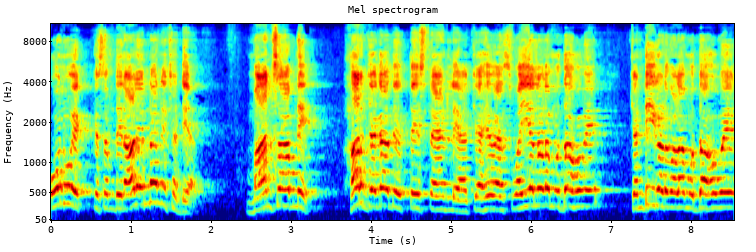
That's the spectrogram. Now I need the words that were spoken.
ਉਹਨੂੰ ਇੱਕ ਕਿਸਮ ਦੇ ਨਾਲ ਇਹਨਾਂ ਨੇ ਛੱਡਿਆ। ਮਾਨ ਸਾਹਿਬ ਨੇ ਹਰ ਜਗ੍ਹਾ ਦੇ ਉੱਤੇ ਸਟੈਂਡ ਲਿਆ, ਚਾਹੇ ਉਹ ਐਸਵਾਈਐਲ ਵਾਲਾ ਮੁੱਦਾ ਹੋਵੇ, ਚੰਡੀਗੜ੍ਹ ਵਾਲਾ ਮੁੱਦਾ ਹੋਵੇ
